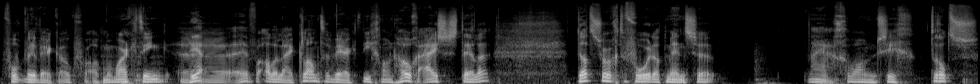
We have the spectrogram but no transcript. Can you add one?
voor, we werken ook voor Alkmaar Marketing, uh, ja. hè, voor allerlei klanten werkt die gewoon hoge eisen stellen. Dat zorgt ervoor dat mensen, nou ja, gewoon zich trots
